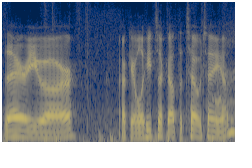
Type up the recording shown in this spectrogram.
There you are. Okay, well he took out the totem.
